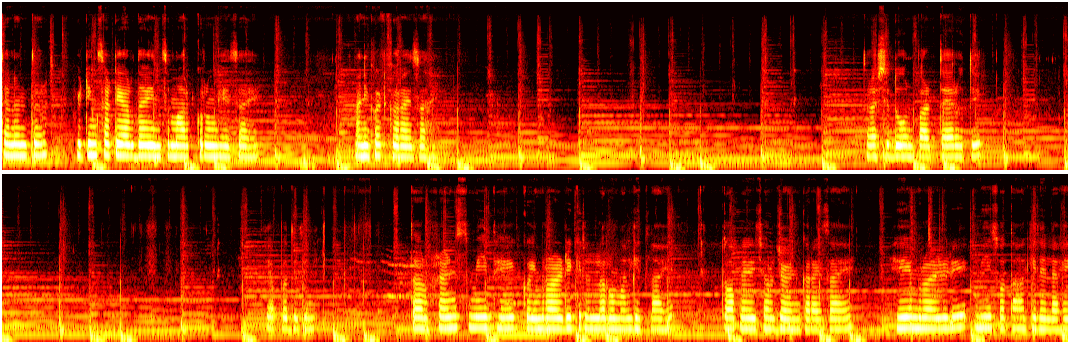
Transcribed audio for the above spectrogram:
त्यानंतर फिटिंगसाठी अर्धा इंच मार्क करून घ्यायचा आहे आणि कट करायचं आहे. तर असे दोन पार्ट तयार होते या पद्धतीने. तर फ्रेंड्स मी इथे एक एम्ब्रॉयडरी केलेला रुमाल घेतला आहे. तो आपल्या याच्यावर जॉईन करायचा आहे. हे एम्ब्रॉयडरी मी स्वतः केलेलं आहे.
